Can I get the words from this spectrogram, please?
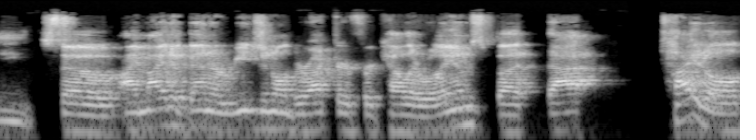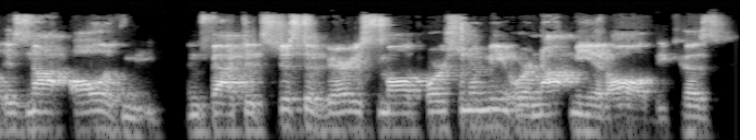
Mm. So I might have been a regional director for Keller Williams, but that title is not all of me. In fact, it's just a very small portion of me or not me at all because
